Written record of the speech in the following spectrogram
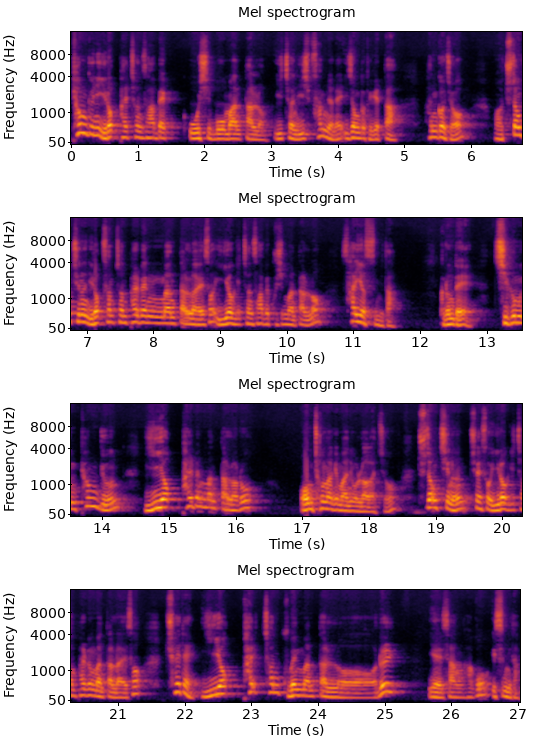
평균이 1억 8,455만 달러 2023년에 이 정도 되겠다 한 거죠. 어, 추정치는 1억 3,800만 달러에서 2억 2,490만 달러 사이였습니다. 그런데 지금은 평균 2억 800만 달러로 엄청나게 많이 올라갔죠. 추정치는 최소 1억 2,800만 달러에서 최대 2억 8,900만 달러를 예상하고 있습니다.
